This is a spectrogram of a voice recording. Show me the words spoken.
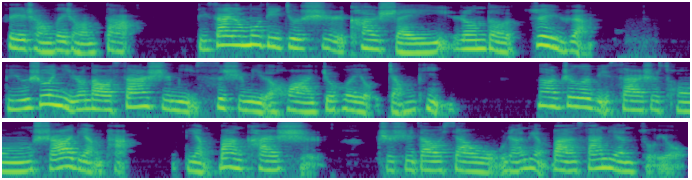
非常非常大。比赛的目的就是看谁扔的最远。比如说你扔到三十米、四十米的话，就会有奖品。那这个比赛是从十二点半点半开始，持续到下午两点半、三点左右。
